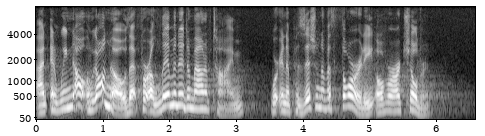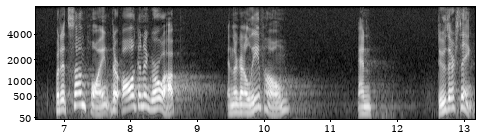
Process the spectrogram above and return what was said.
And, and we, know, we all know that for a limited amount of time, we're in a position of authority over our children. But at some point, they're all going to grow up and they're going to leave home and do their thing.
